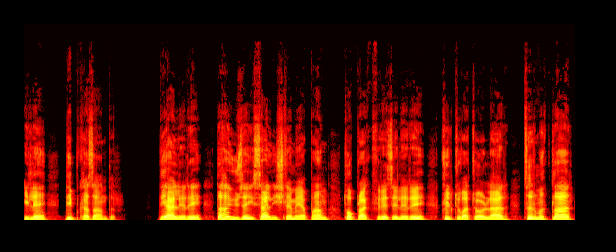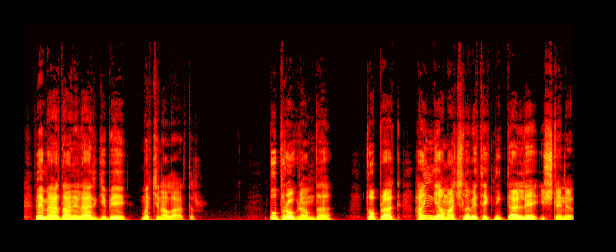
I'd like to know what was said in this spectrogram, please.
ile dip kazandır. Diğerleri daha yüzeysel işleme yapan toprak frezeleri, kültivatörler, tırmıklar ve merdaneler gibi makinalardır. Bu programda toprak hangi amaçla ve tekniklerle işlenir?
